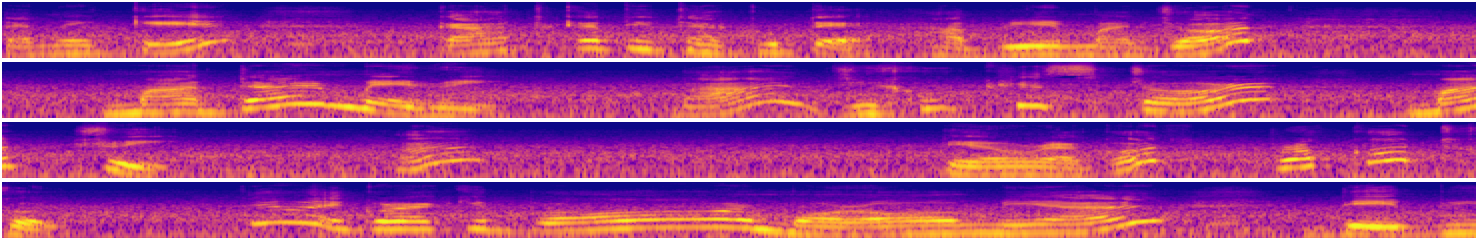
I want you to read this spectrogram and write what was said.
তেনেকৈ কাঠ কাটি থাকোঁতে হাবিৰ মাজত মাদাৰ মেৰী বা যীশুখ্ৰীষ্টৰ মাতৃ তেওঁৰ আগত প্ৰকট হ'ল। তেওঁ এগৰাকী বৰ মৰমীয়াল দেৱী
